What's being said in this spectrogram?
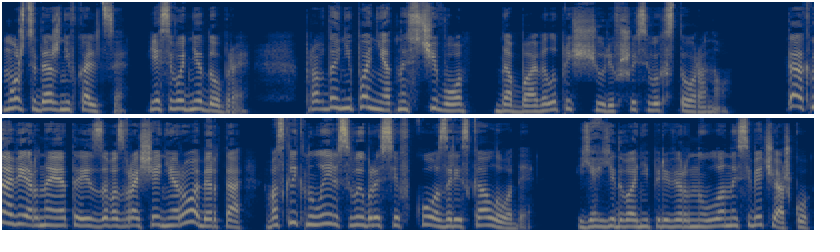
Можете даже не в кольце. Я сегодня добрая. Правда, непонятно с чего, добавила, прищурившись в их сторону. «Так, наверное, это из-за возвращения Роберта!» — воскликнул Эльс, выбросив козырь из колоды. Я едва не перевернула на себя чашку.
